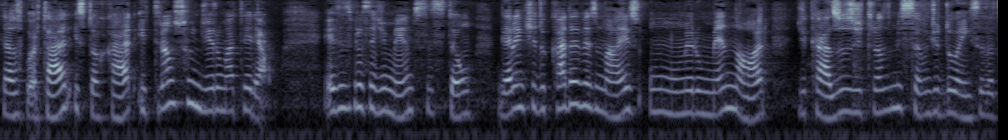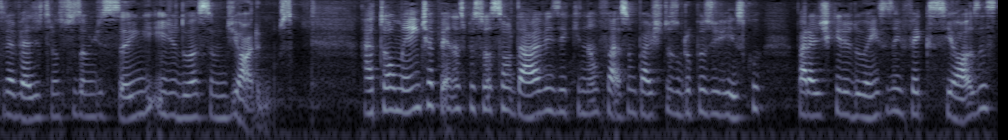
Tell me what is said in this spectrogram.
transportar, estocar e transfundir o material. Esses procedimentos estão garantindo cada vez mais um número menor de casos de transmissão de doenças através de transfusão de sangue e de doação de órgãos. Atualmente, apenas pessoas saudáveis e que não façam parte dos grupos de risco para adquirir doenças infecciosas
